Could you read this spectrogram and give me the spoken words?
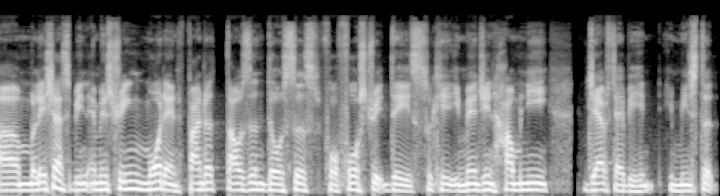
um, Malaysia has been administering more than 500,000 doses for four straight days. So can you imagine how many jabs that have been administered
